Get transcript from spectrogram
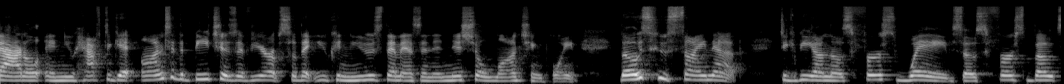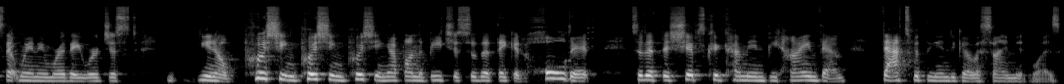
battle, and you have to get onto the beaches of Europe so that you can use them as an initial launching point. Those who sign up to be on those first waves, those first boats that went in where they were just, you know, pushing, pushing, pushing up on the beaches so that they could hold it so that the ships could come in behind them. That's what the indigo assignment was.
